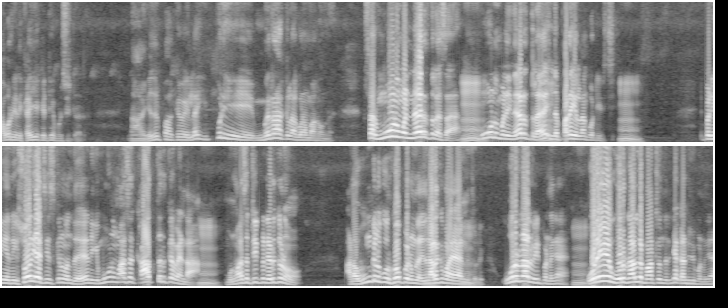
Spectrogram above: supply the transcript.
அவர் என்னை கையை கட்டியே பிடிச்சிட்டாரு. நான் எதிர்பார்க்கவே இல்லை. இப்படி மிராக்கிளா குணமாகும்னு சார் மூணு மணி நேரத்தில் சார் மூணு மணி நேரத்தில் இந்த படையெல்லாம் கொட்டிடுச்சு. ம். இப்போ நீங்கள் நீங்கள் சோரியாசிஸ்க்குன்னு வந்து நீங்கள் மூணு மாதம் காத்திருக்க வேண்டாம். மூணு மாதம் ட்ரீட்மெண்ட் எடுக்கணும். ஆனால் உங்களுக்கு ஒரு ஹோப் வேணும்ல இது நடக்குமாயான்னு சொல்லி. ஒரு நாள் வெயிட் பண்ணுங்க. ஒரே ஒரு நாளில் மாற்றம் தெரிஞ்சா கண்டினியூ பண்ணுங்க.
